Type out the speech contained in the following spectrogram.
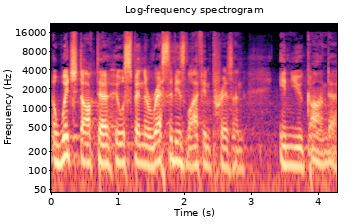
a witch doctor who will spend the rest of his life in prison in Uganda.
